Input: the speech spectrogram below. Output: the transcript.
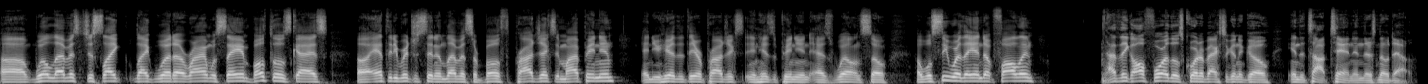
Uh, Will Levis, just like like what uh, Ryan was saying, both those guys, uh, Anthony Richardson and Levis, are both projects in my opinion. And you hear that they are projects in his opinion as well. And so uh, we'll see where they end up falling. I think all four of those quarterbacks are going to go in the top 10, and there's no doubt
